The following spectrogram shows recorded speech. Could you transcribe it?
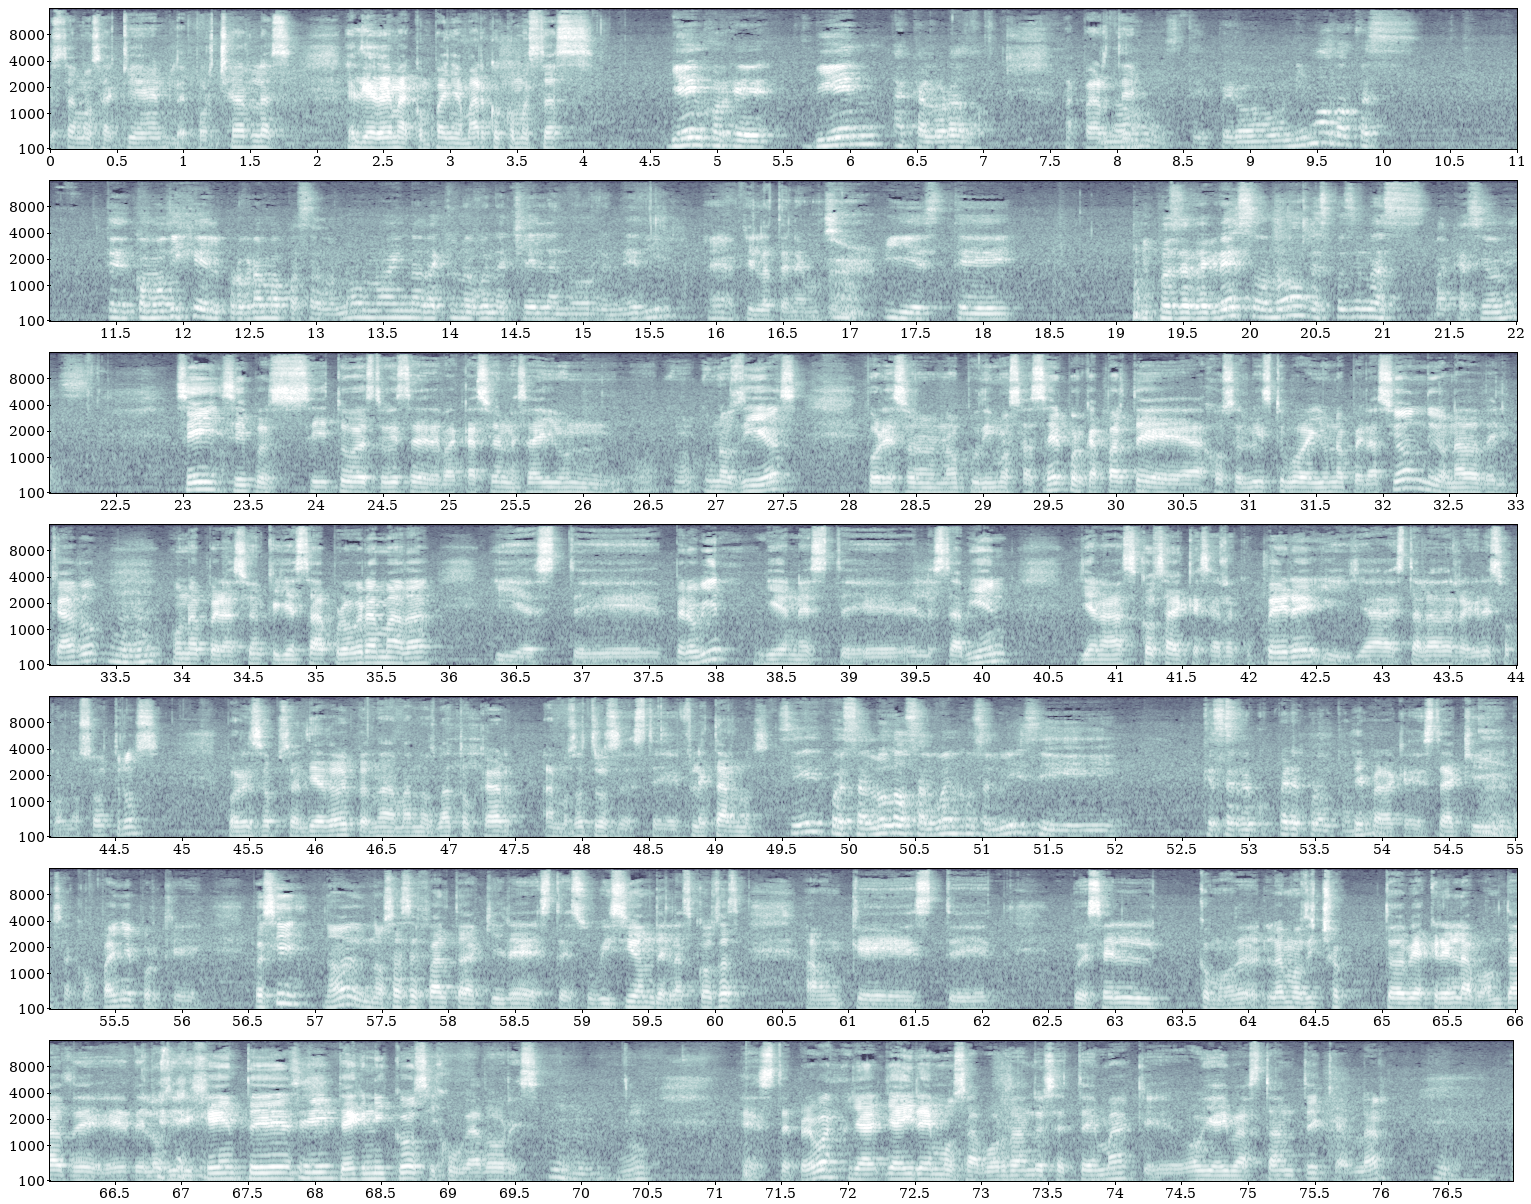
Estamos aquí en Charlas. El día de hoy me acompaña Marco, ¿cómo estás? Bien, Jorge, bien acalorado. Aparte. Este, pero ni modo, pues, como dije el programa pasado, ¿no? No hay nada que una buena chela no remedie. Eh, aquí la tenemos. Y este, y pues de regreso, ¿no? Después de unas vacaciones. Sí, sí, pues sí, tú estuviste de vacaciones ahí unos días por eso no pudimos hacer, porque aparte a José Luis tuvo ahí una operación, digo, nada delicado, una operación que ya estaba programada y este, pero bien, bien, este, él está bien, ya nada más cosa de que se recupere y ya estará de regreso con nosotros. Por eso, pues el día de hoy, pues nada más nos va a tocar a nosotros este, fletarnos. Sí, pues saludos al buen José Luis y que se recupere pronto. Sí, para que esté aquí y nos acompañe, porque pues sí, ¿no? Nos hace falta aquí este, su visión de las cosas, aunque este, pues él, como lo hemos dicho, todavía cree en la bondad de, los dirigentes, técnicos y jugadores. Este, pero bueno, ya, ya iremos abordando ese tema, que hoy hay bastante que hablar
